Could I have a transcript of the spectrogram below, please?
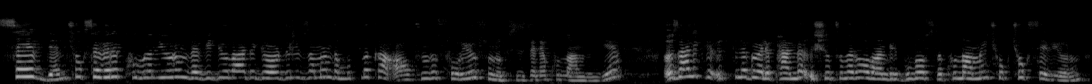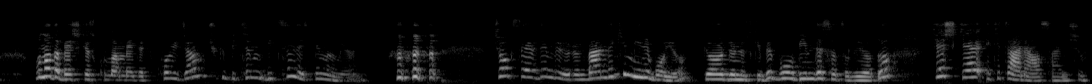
sevdim. Çok severek kullanıyorum ve videolarda gördüğünüz zaman da mutlaka altında soruyorsunuz sizde ne kullandın diye. Özellikle üstüne böyle pembe ışıltıları olan bir glossla kullanmayı çok çok seviyorum. Buna da 5 kez kullanma hedefi koyacağım. Çünkü bitir, bitsin de istemiyorum yani. çok sevdiğim bir ürün. Bendeki mini boyu gördüğünüz gibi bu BİM'de satılıyordu. Keşke iki tane alsaymışım.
